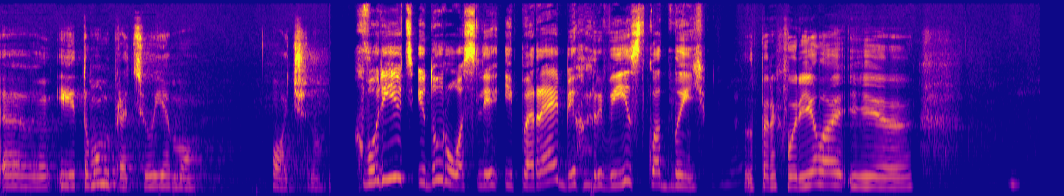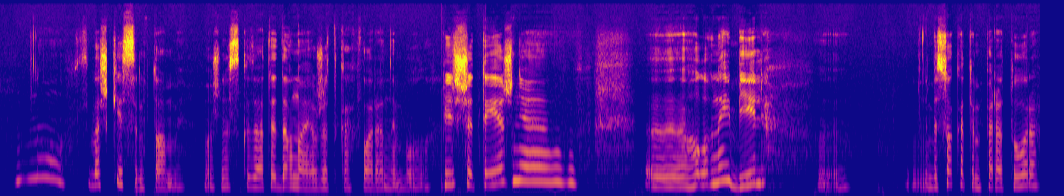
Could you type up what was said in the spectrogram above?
е, і тому ми працюємо очно. Хворіють і дорослі, і перебіг ГРВІ складний. перехворіла і ну, важкі симптоми, можна сказати. Давно я вже така хвора не була. Більше тижня, е, головний біль, е, висока температура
